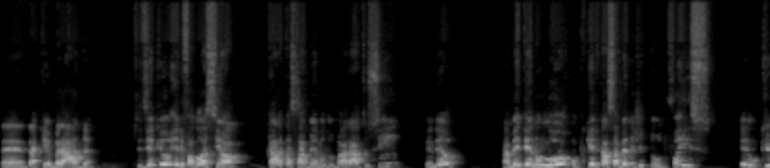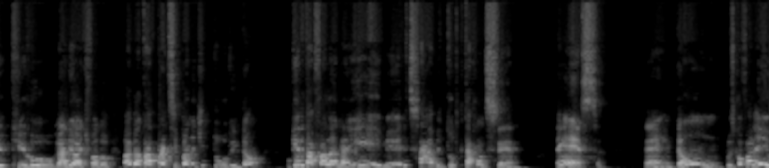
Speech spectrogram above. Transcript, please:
né, da quebrada, se dizia que ele falou assim, ó, o cara tá sabendo do barato sim, entendeu? Tá metendo louco porque ele tá sabendo de tudo. Foi isso que, que, que o Gagliotti falou. O Abel tá participando de tudo, então o que ele tá falando aí, ele sabe tudo que tá acontecendo tem essa. Né? Então, por isso que eu falei,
